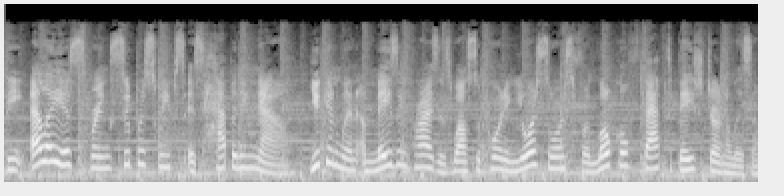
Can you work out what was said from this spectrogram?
The LAist Spring Super Sweeps is happening now. You can win amazing prizes while supporting your source for local fact based journalism.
